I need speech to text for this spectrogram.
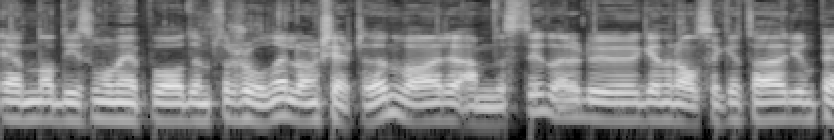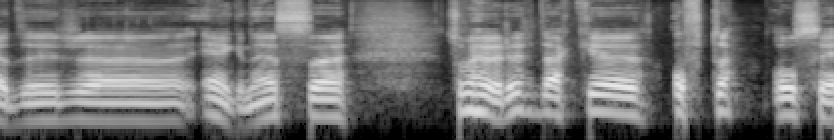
en av de som var med på demonstrasjonen, eller arrangerte den, var Amnesty. Der er du generalsekretær Jon Peder eh, Egenes. Som vi hører, det er ikke ofte å se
